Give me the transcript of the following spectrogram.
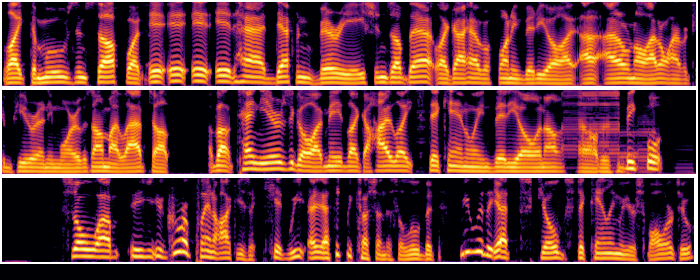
like the moves and stuff, but it it, it, it had definite variations of that. Like I have a funny video. I, I I don't know, I don't have a computer anymore. It was on my laptop. About 10 years ago, I made like a highlight stick handling video and I was oh, this is a big cool. So um, you grew up playing hockey as a kid. We I think we touched on this a little bit. We were you really that skilled stick handling when you're smaller too?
